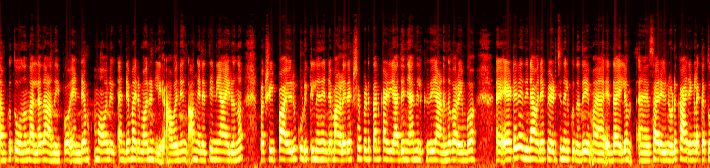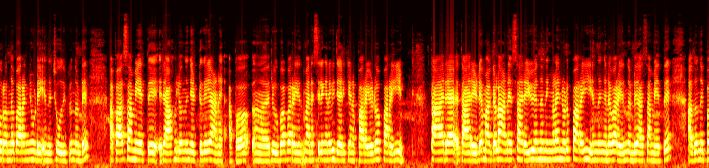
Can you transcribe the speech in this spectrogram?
നമുക്ക് തോന്നും നല്ലതാണെന്ന്. ഇപ്പോൾ എന്റെ മോന് എന്റെ മരുമോനില്ലേ അവന് അങ്ങനെ തന്നെയായിരുന്നു. പക്ഷെ ഇപ്പൊ ആ ഒരു കുടുക്കിൽ നിന്ന് എന്റെ മകളെ രക്ഷപ്പെടുത്താൻ കഴിയാതെ ഞാൻ നിൽക്കുകയാണെന്ന് പറയുമ്പോൾ ഏട്ടൻ എന്തിനാ അവനെ പേടിച്ചു നിൽക്കുന്നത്? എന്തായാലും സരയുവിനോട് കാര്യങ്ങളൊക്കെ തുറന്ന് പറഞ്ഞൂടെ എന്ന് ചോദിക്കുന്നുണ്ട്. അപ്പോൾ ആ സമയത്ത് രാഹുൽ ഒന്ന് ഞെട്ടുകയാണ്. അപ്പോൾ രൂപ പറയും മനസ്സിലിങ്ങനെ വിചാരിക്കുകയാണ്. പറയടോ പറയും. താര താരയുടെ മകളാണ് സരയു എന്ന് നിങ്ങൾ എന്നോട് പറയ് എന്നിങ്ങനെ പറയുന്നുണ്ട് ആ സമയത്ത്. അതൊന്നും ഇപ്പൊ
